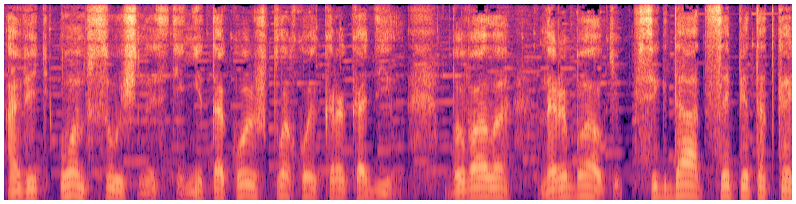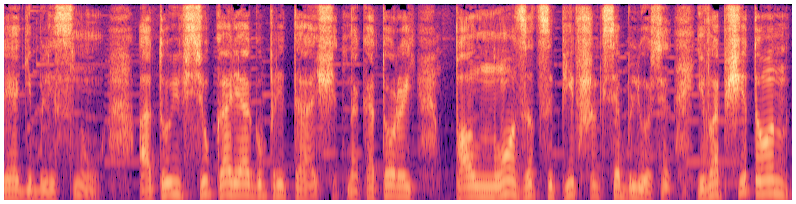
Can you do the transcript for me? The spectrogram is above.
А ведь он, в сущности, не такой уж плохой крокодил. Бывало, на рыбалке всегда отцепит от коряги блесну, а то и всю корягу притащит, на которой полно зацепившихся блесен. И вообще-то он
